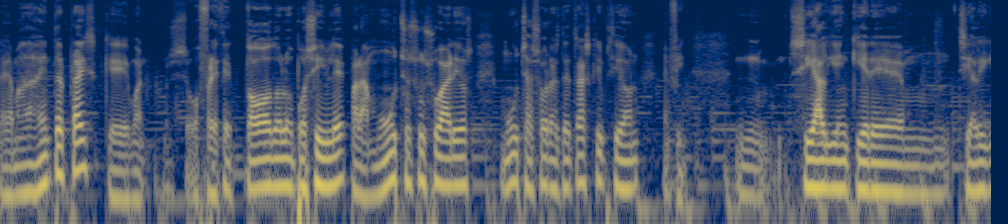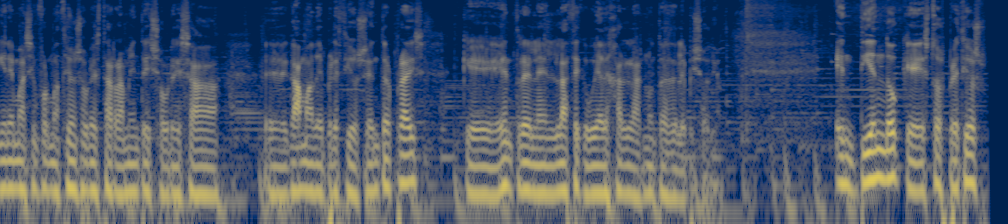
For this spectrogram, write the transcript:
la llamada Enterprise, que bueno, pues ofrece todo lo posible para muchos usuarios, muchas horas de transcripción, en fin. Mm, si alguien quiere, mm, si alguien quiere más información sobre esta herramienta y sobre esa eh, gama de precios Enterprise, que entre en el enlace que voy a dejar en las notas del episodio. Entiendo que estos precios,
